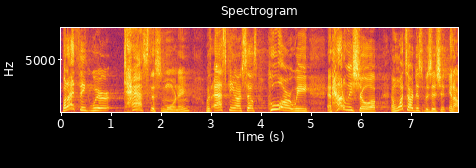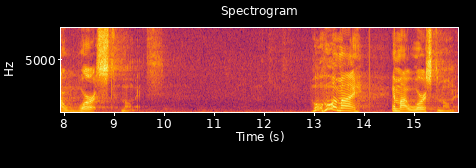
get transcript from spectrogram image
But I think we're tasked this morning with asking ourselves, who are we and how do we show up and what's our disposition in our worst moments? Who, who am I in my worst moments?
